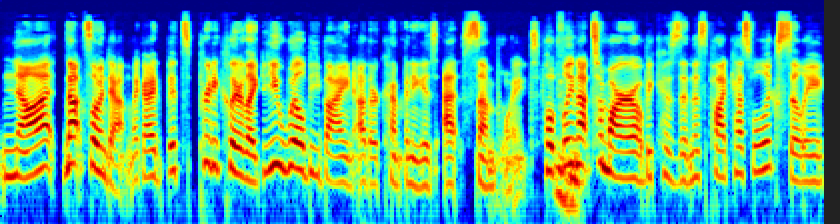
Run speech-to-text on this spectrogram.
not not slowing down. Like I it's pretty clear like you will be buying other companies at some point. Hopefully Mhm. not tomorrow because then this podcast will look silly.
